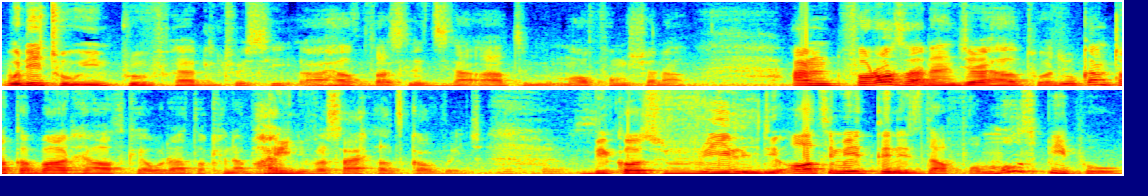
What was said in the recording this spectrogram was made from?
we need to improve health literacy. Our health facilities have to be more functional. And for us at Nigeria Health Watch, we can't talk about healthcare without talking about universal health coverage. Because really, the ultimate thing is that for most people,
